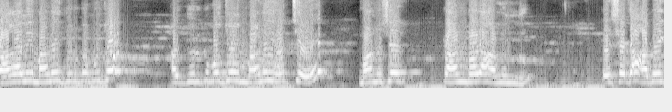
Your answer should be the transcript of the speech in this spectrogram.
বাঙালি মানেই দুর্গাপুজো আর দুর্গাপুজো মানেই হচ্ছে মানুষের প্রাণ ভরা আনন্দ। এর সাথে আবেগ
